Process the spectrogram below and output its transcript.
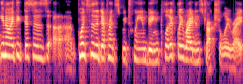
you know, I think this is uh, points to the difference between being politically right and structurally right.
